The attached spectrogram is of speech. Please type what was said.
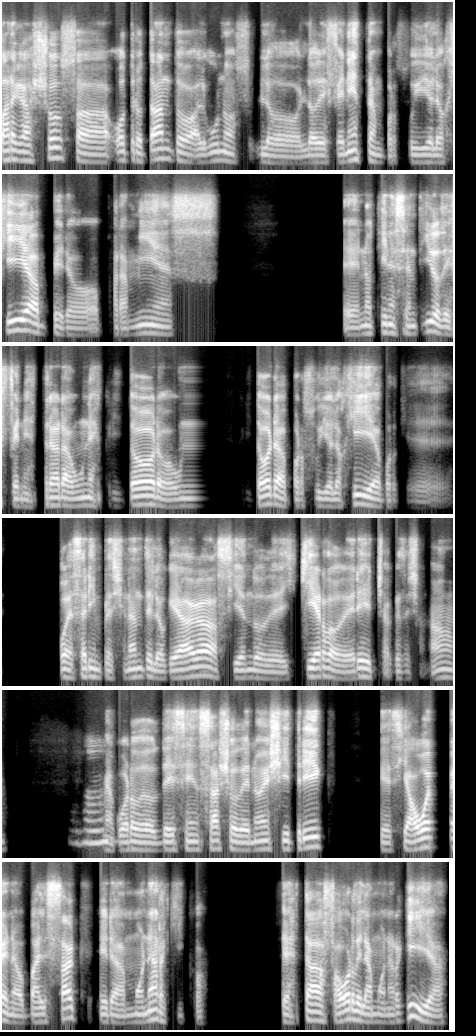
Vargas Llosa, otro tanto, algunos lo, lo defenestran por su ideología, pero para mí es, eh, no tiene sentido defenestrar a un escritor o una escritora por su ideología, porque puede ser impresionante lo que haga siendo de izquierda o de derecha, qué sé yo, ¿no? Me acuerdo de ese ensayo de Noé Trick que decía, bueno, Balzac era monárquico, o sea, estaba a favor de la monarquía,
